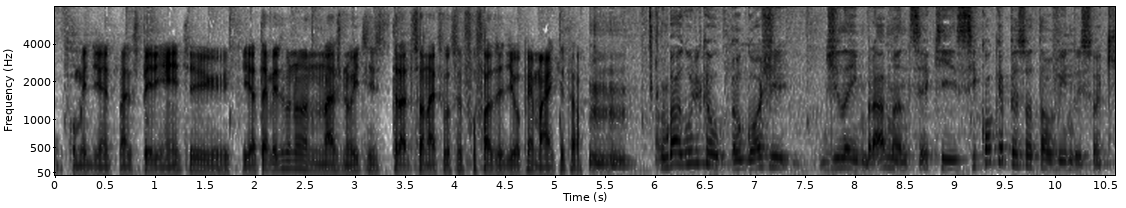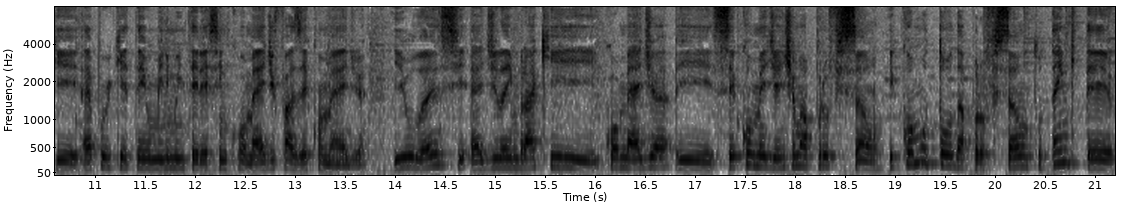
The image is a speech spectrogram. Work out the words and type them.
um comediante mais experiente e, e até mesmo no- nas noites tradicionais que você for fazer de open mic e tal. Um bagulho que eu, eu gosto de, de lembrar, mano, é que se qualquer pessoa tá ouvindo isso aqui, é porque tem o mínimo interesse em comédia e fazer comédia. E o lance é de lembrar que comédia e ser comediante é uma profissão. E como toda profissão, tu tem que ter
